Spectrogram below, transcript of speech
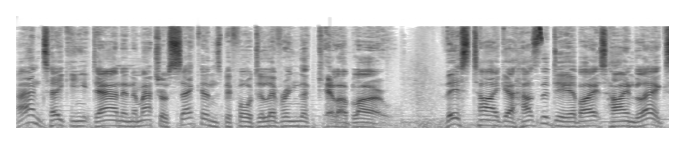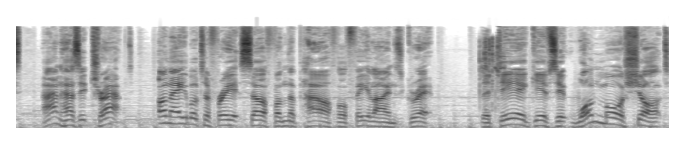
and taking it down in a matter of seconds before delivering the killer blow. This tiger has the deer by its hind legs and has it trapped, unable to free itself from the powerful feline's grip. The deer gives it one more shot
